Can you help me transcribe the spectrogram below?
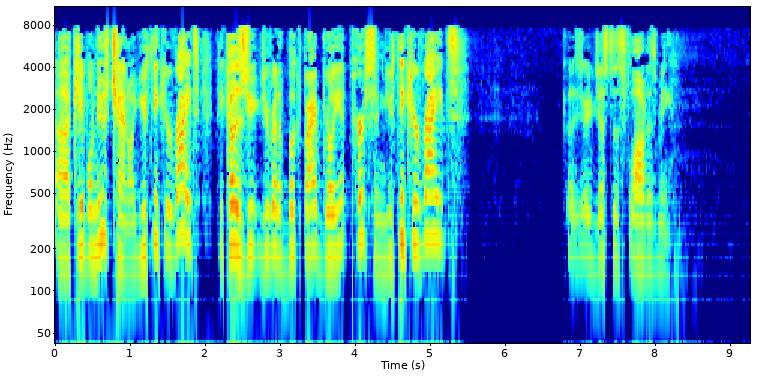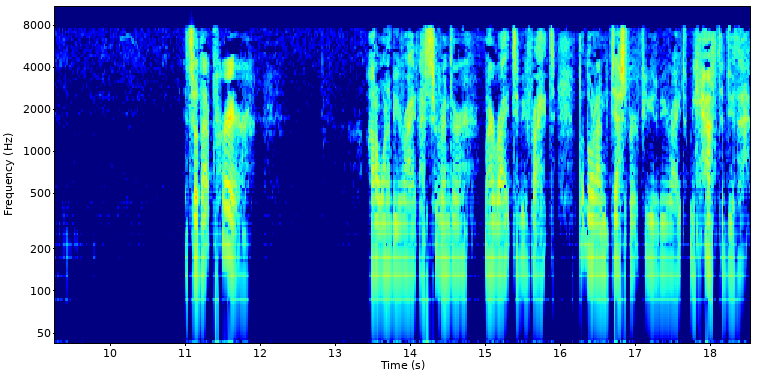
uh, cable news channel. You think you're right because you, you read a book by a brilliant person. You think you're right because you're just as flawed as me. And so that prayer, I don't want to be right. I surrender my right to be right. But Lord, I'm desperate for you to be right. We have to do that.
